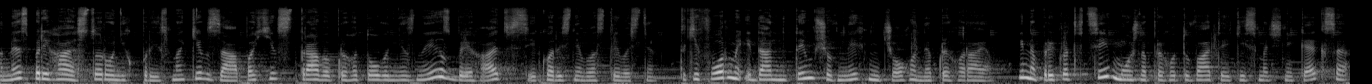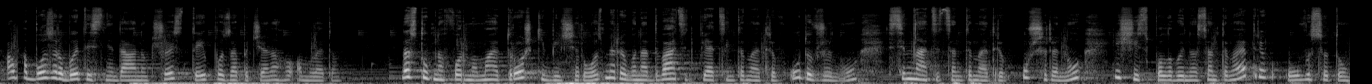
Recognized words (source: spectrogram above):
Не зберігає сторонніх присмаків, запахів, страви, приготовані з них, зберігають всі корисні властивості. Такі форми ідеальні тим, що в них нічого не пригорає. І, наприклад, в цій можна приготувати якісь смачні кекси або зробити сніданок, щось типу запеченого омлету. Наступна форма має трошки більші розміри, вона 25 см у довжину, 17 см у ширину і 6,5 см у висоту.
